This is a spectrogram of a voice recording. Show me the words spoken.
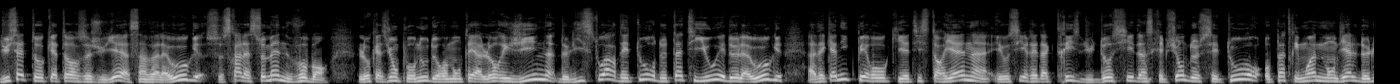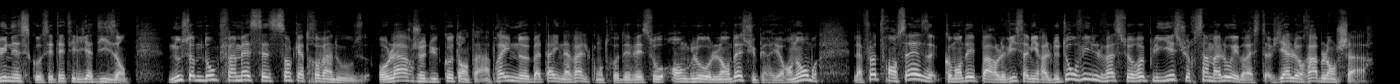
Du 7 au 14 juillet à Saint-Val-la-Hougue, ce sera la semaine Vauban. L'occasion pour nous de remonter à l'origine de l'histoire des tours de Tatillou et de la Hougue avec Annick Perrault qui est historienne et aussi rédactrice du dossier d'inscription de ces tours au patrimoine mondial de l'UNESCO. C'était il y a 10 ans. Nous sommes donc fin mai 1692, au large du Cotentin. Après une bataille navale contre des vaisseaux anglo-hollandais supérieurs en nombre, la flotte française, commandée par le vice-amiral de Tourville, va se replier sur Saint-Malo et Brest via le Rat Blanchard.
